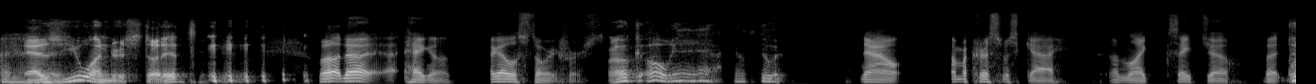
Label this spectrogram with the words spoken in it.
as you understood it. well, no, uh, hang on. I got a little story first. okay. Oh, yeah, yeah. Let's do it. Now, I'm a Christmas guy, unlike St. Joe, but I,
